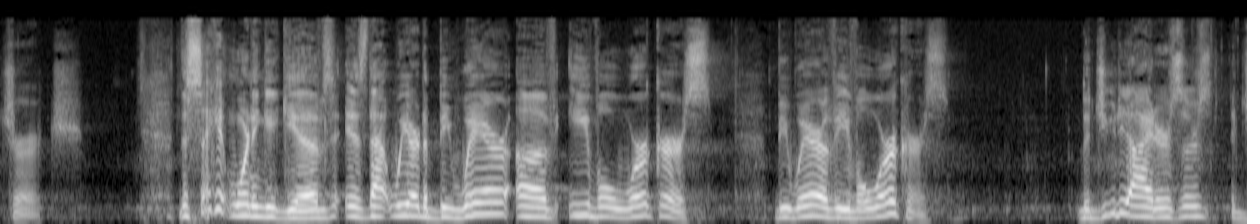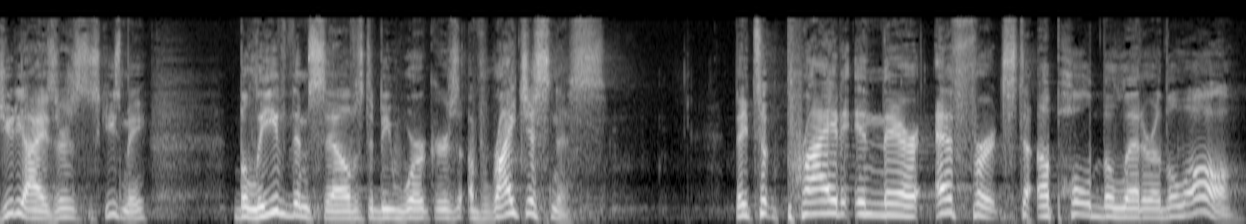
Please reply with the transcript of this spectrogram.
church. The second warning he gives is that we are to beware of evil workers. Beware of evil workers. The Judaizers, Judaizers, excuse me, believed themselves to be workers of righteousness. They took pride in their efforts to uphold the letter of the law.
